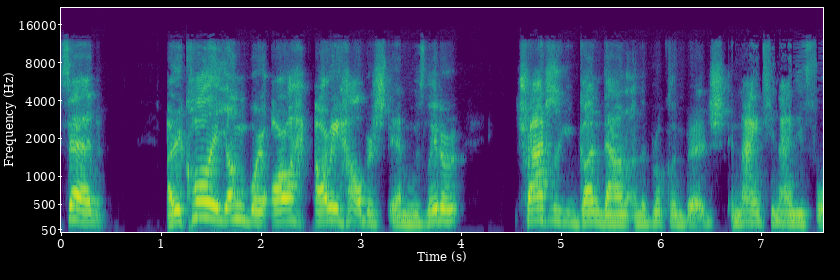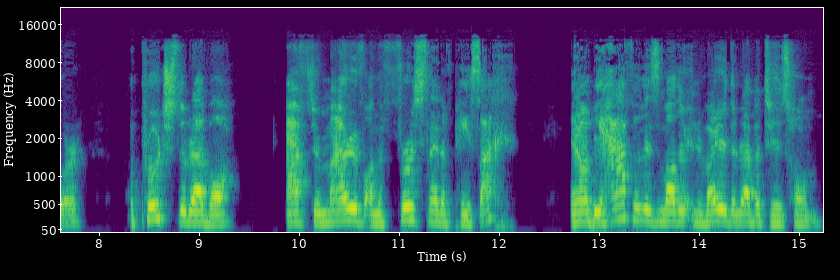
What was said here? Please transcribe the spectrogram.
said, I recall a young boy, Ari Halberstam, who was later tragically gunned down on the Brooklyn Bridge in 1994, approached the Rebbe after Mariv on the first night of Pesach, and on behalf of his mother, invited the Rebbe to his home.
